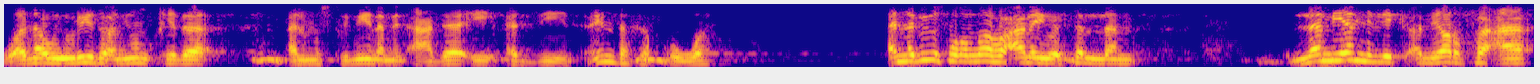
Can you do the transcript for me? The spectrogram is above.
وأنه يريد أن ينقذ المسلمين من أعداء الدين. عندك قوة؟ النبي صلى الله عليه وسلم لم يملك أن يرفع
